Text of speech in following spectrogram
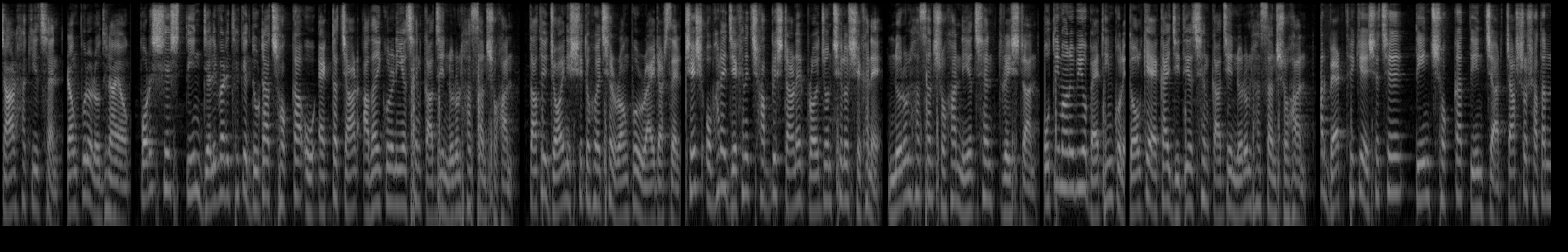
চার হাঁকিয়েছেন রংপুরের অধিনায়ক। পরে শেষ তিন ডেলিভারি থেকে দুটা ছক্কা ও একটা চার আদায় করে নিয়েছেন কাজী নুরুল হাসান সোহান। তাতে জয় নিশ্চিত হয়েছে রংপুর রাইডার্সের। শেষ ওভারে যেখানে ছাব্বিশ রানের প্রয়োজন ছিল সেখানে নুরুল হাসান সোহান নিয়েছেন ত্রিশ রান। অতিমানবীয় ব্যাটিং করে দলকে একাই জিতিয়েছেন কাজী নুরুল হাসান সোহান। আর ব্যাট থেকে এসেছে তিন ছক্কা, তিন চার, চারশো সাতান্ন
